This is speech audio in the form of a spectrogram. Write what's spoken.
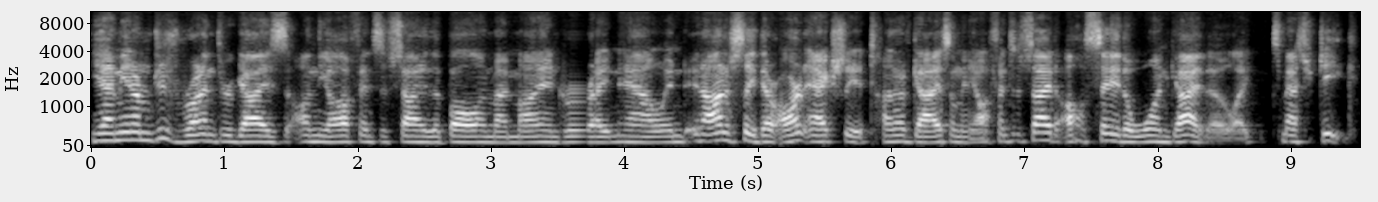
Yeah, I mean, I'm just running through guys on the offensive side of the ball in my mind right now, and and honestly, there aren't actually a ton of guys on the offensive side. I'll say the one guy though, like it's Master Teague.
